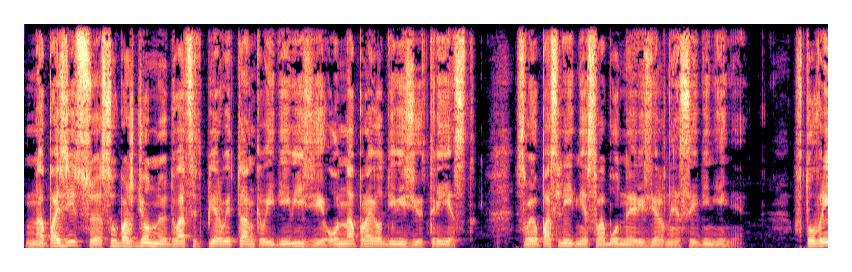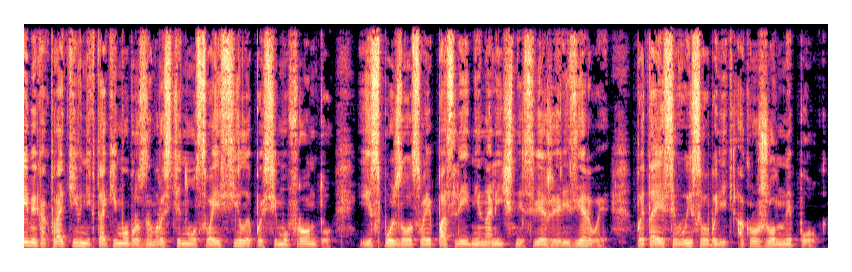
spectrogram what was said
На позицию, освобожденную 21-й танковой дивизией, он направил дивизию Триест, свое последнее свободное резервное соединение в то время как противник таким образом растянул свои силы по всему фронту и использовал свои последние наличные свежие резервы, пытаясь высвободить окруженный полк,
